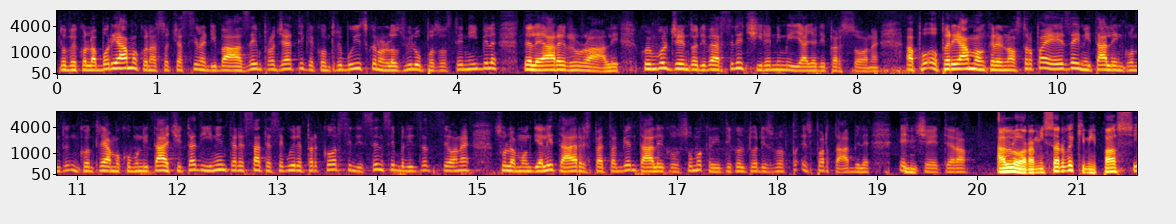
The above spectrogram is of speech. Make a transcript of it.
dove collaboriamo con associazioni di base in progetti che contribuiscono allo sviluppo sostenibile delle aree rurali, coinvolgendo diverse decine di migliaia di persone. Operiamo anche nel nostro paese, in Italia incont- incontriamo comunità e cittadini interessati a seguire percorsi di sensibilizzazione sulla mondialità, il rispetto ambientale, il consumo critico, il turismo esportabile, eccetera. Allora, mi serve che mi passi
